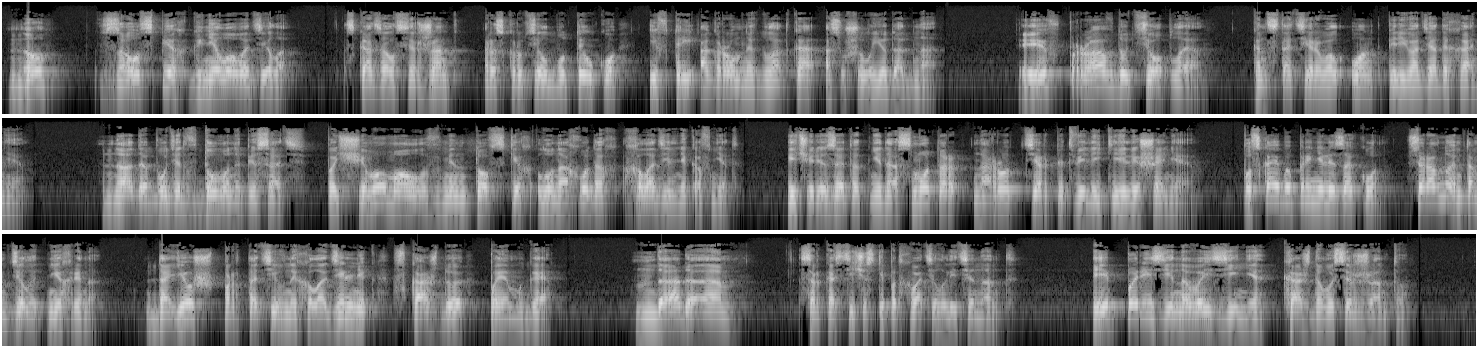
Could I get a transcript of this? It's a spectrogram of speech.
«Ну, за успех гнилого дела!» – сказал сержант, раскрутил бутылку и в три огромных глотка осушил ее до дна. «И вправду теплая!» – констатировал он, переводя дыхание. «Надо будет в Думу написать, почему, мол, в ментовских луноходах холодильников нет. И через этот недосмотр народ терпит великие лишения. Пускай бы приняли закон, все равно им там делать нехрена. Даешь портативный холодильник в каждую ПМГ». «Да-да», – саркастически подхватил лейтенант. «И по резиновой зине каждому сержанту».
